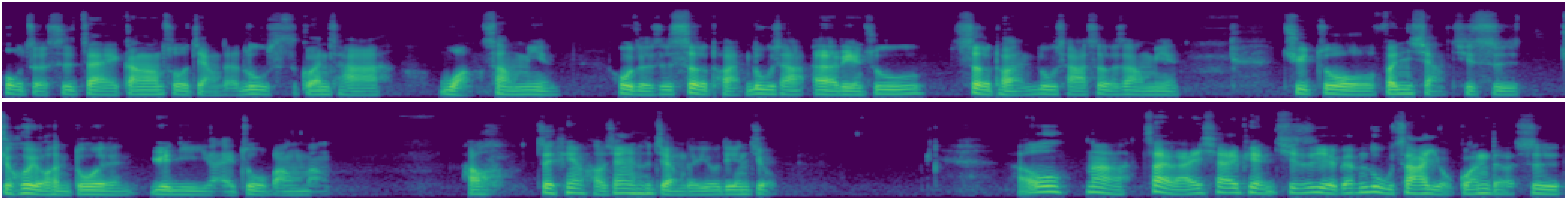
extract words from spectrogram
或者是在刚刚所讲的路死观察网上面。或者是社团路杀呃，脸书社团路杀社上面去做分享，其实就会有很多人愿意来做帮忙。好，这篇好像又讲的有点久。好，那再来下一篇，其实也跟路杀有关的是，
